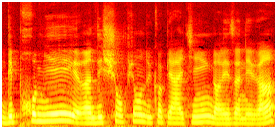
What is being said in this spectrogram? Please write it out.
des premiers, un des champions du copywriting dans les années 20.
